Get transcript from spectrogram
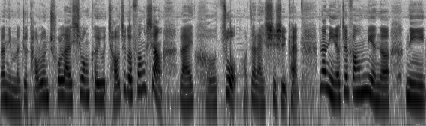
那你们就讨论出来，希望可以朝这个方向来合作，再来试试看。那你的这方面呢？你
